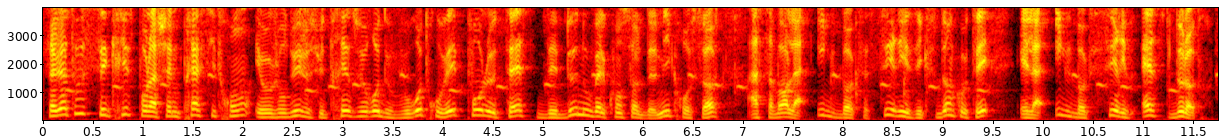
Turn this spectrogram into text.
Salut à tous, c'est Chris pour la chaîne Presse Citron et aujourd'hui je suis très heureux de vous retrouver pour le test des deux nouvelles consoles de Microsoft, à savoir la Xbox Series X d'un côté et la Xbox Series S de l'autre.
